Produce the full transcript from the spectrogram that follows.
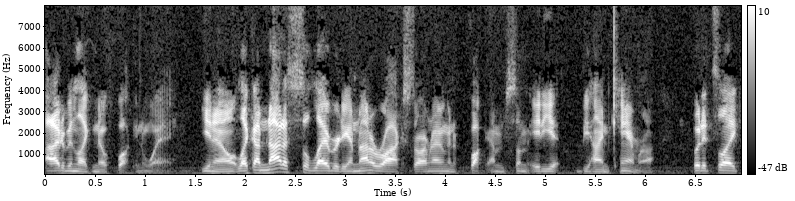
I'd have been like, no fucking way. You know, like I'm not a celebrity, I'm not a rock star, I'm not even gonna fuck. I'm some idiot behind camera. But it's like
